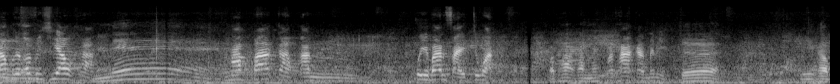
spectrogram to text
ลำเพลินออฟฟิเชียลค่ะแน่มาป้ากับอันผู้ใหญ่บ้านสายจวดปะทะกันไหม มาท่ากันไหมนี่ เจอ นี่ครับ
